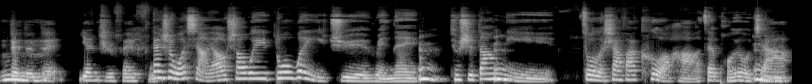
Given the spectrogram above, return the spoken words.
嗯对对对，焉知非福。但是我想要稍微多问一句，Rene，嗯，就是当你做了沙发客哈，在朋友家。嗯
